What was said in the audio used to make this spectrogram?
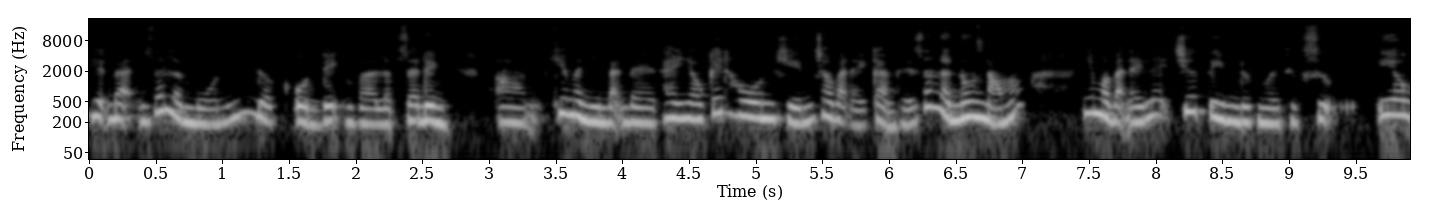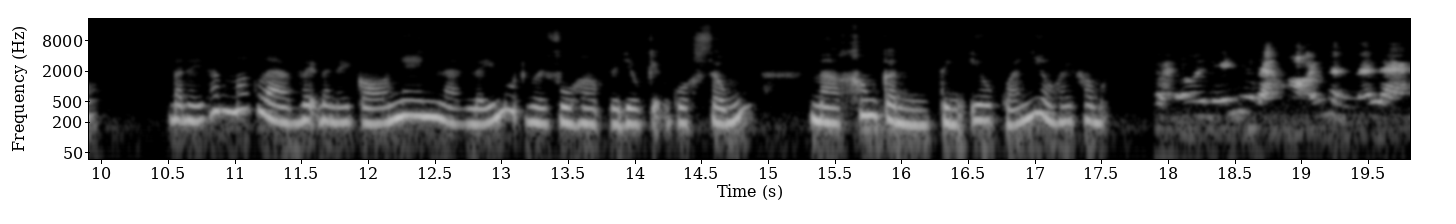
hiện bạn rất là muốn được ổn định và lập gia đình. À, khi mà nhìn bạn bè thay nhau kết hôn khiến cho bạn ấy cảm thấy rất là nôn nóng, nhưng mà bạn ấy lại chưa tìm được người thực sự yêu. Bạn ấy thắc mắc là vậy bạn ấy có nên là lấy một người phù hợp về điều kiện cuộc sống mà không cần tình yêu quá nhiều hay không ạ? bạn ơi nếu như bạn hỏi mình đó là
